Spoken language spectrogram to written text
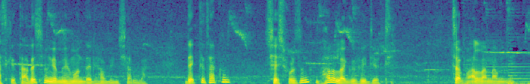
আজকে তাদের সঙ্গে মেহমানদারি হবে ইনশাল্লাহ দেখতে থাকুন, শেষ পর্যন্ত ভালো লাগবে ভিডিওটি। চলো আল্লাহ নাম নিয়ে।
